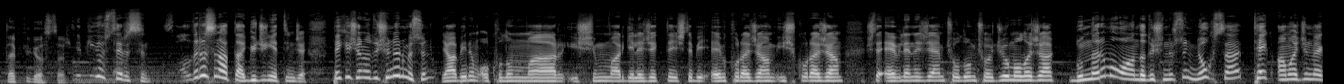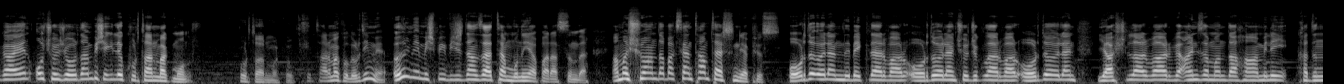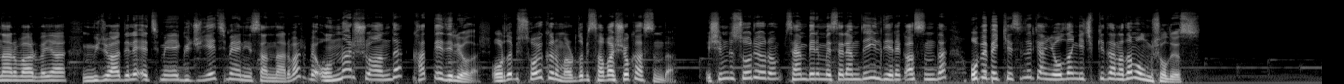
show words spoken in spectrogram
Tepki göster. Tepki gösterirsin. Saldırırsın hatta gücün yettiğince. Peki şunu düşünür müsün? Ya benim okulum var, işim var, gelecekte işte bir ev kuracağım, iş kuracağım, işte evleneceğim, çoluğum çocuğum olacak. Bunları mı o anda düşünürsün yoksa tek amacın ve gayen o çocuğu oradan bir şekilde kurtarmak mı olur? Kurtarmak olur. Kurtarmak olur değil mi? Ölmemiş bir vicdan zaten bunu yapar aslında. Ama şu anda bak sen tam tersini yapıyorsun. Orada ölen bebekler var, orada ölen çocuklar var, orada ölen yaşlılar var ve aynı zamanda hamile kadınlar var veya mücadele etmeye gücü yetmeyen insanlar var ve onlar şu anda katlediliyorlar. Orada bir soykırım var, orada bir savaş yok aslında. E şimdi soruyorum sen benim meselem değil diyerek aslında o bebek kesilirken yoldan geçip giden adam olmuş oluyorsun.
